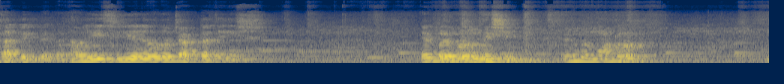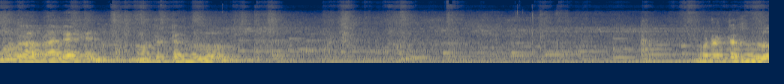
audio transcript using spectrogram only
circuit breaker তাহলে এই সিরিয়ালে হলো চারটা জিনিস। এরপরে হলো মেশিন এ হলো মোটর মোটর আপনারা দেখেন মোটরটা হলো মোটরটা হলো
